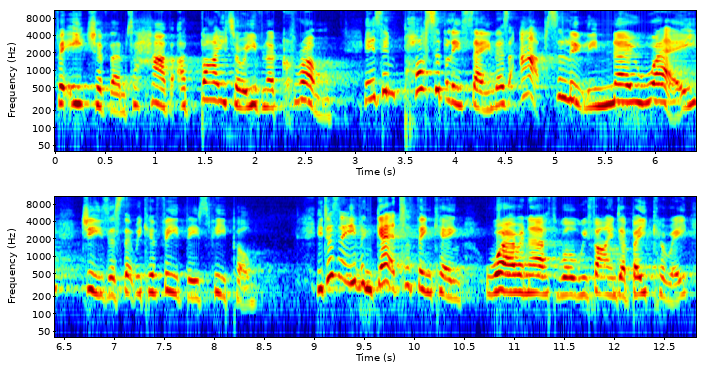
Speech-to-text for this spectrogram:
for each of them to have a bite or even a crumb. It's impossibly saying there's absolutely no way, Jesus, that we can feed these people. He doesn't even get to thinking, where on earth will we find a bakery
